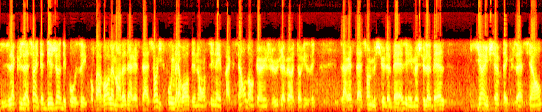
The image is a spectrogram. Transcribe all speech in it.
l'accusation était déjà déposée. Pour avoir le mandat d'arrestation, il faut avoir dénoncé une infraction. Donc, un juge avait autorisé l'arrestation de M. Lebel. Et M. Lebel, il y a un chef d'accusation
